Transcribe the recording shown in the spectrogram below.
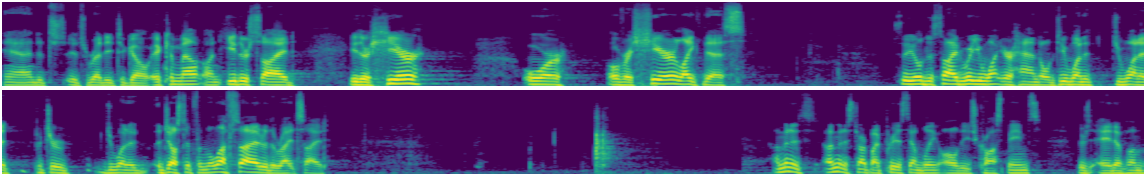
and it's, it's ready to go. It can mount on either side, either here or over here like this. So you'll decide where you want your handle. Do you want to, do you want to put your, do you want to adjust it from the left side or the right side? I'm going to, I'm going to start by pre-assembling all these cross beams. There's eight of them.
